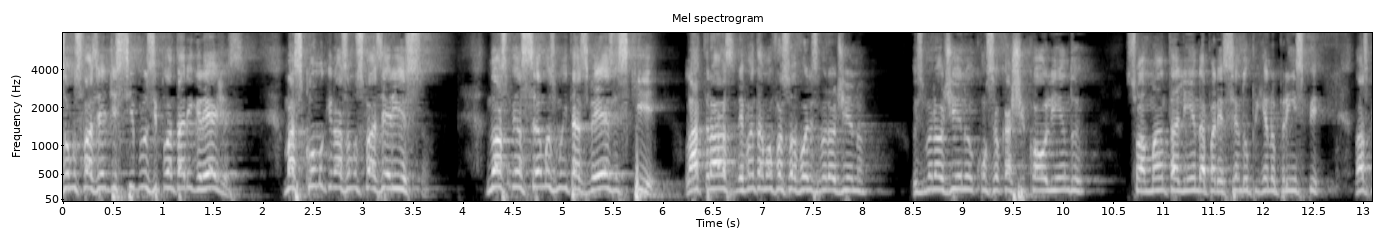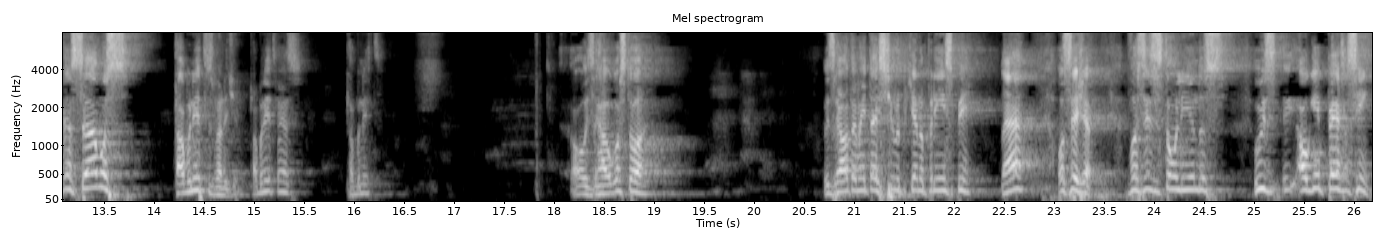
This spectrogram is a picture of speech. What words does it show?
vamos fazer discípulos e plantar igrejas. Mas como que nós vamos fazer isso? Nós pensamos muitas vezes que lá atrás, levanta a mão, por favor, Esmeraldino. O Esmeraldino com seu cachecol lindo, sua manta linda, aparecendo o pequeno príncipe. Nós pensamos, tá bonito, Esmeraldino, tá bonito mesmo, tá bonito. O Israel gostou. O Israel também está estilo pequeno príncipe, né? Ou seja, vocês estão lindos. Alguém pensa assim:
